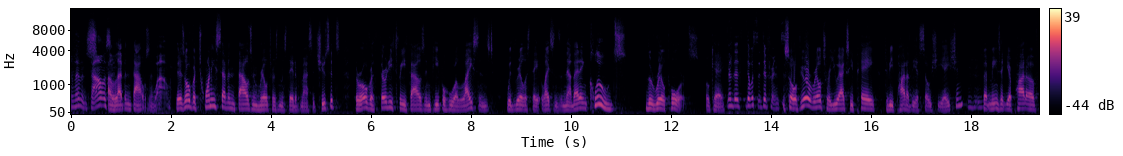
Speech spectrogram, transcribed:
11,000? 11,000. Wow. There's over 27,000 realtors in the state of Massachusetts. There are over 33,000 people who are licensed with real estate licenses. Now, that includes the realtors, okay? And the, the- what's the difference? So if you're a realtor, you actually pay to be part of the association. Mhm. So that means that you're part of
